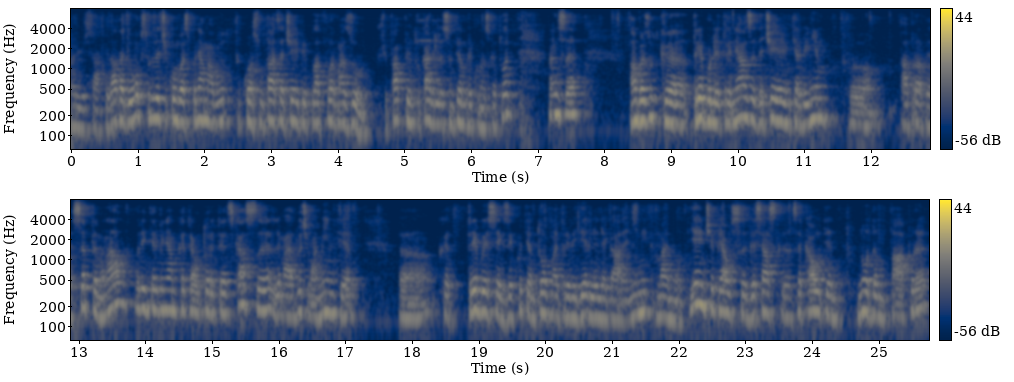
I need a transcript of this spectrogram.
înregistrat. Pe data de 18, cum vă spuneam, am avut consultația aceea pe platforma Zoom și fapt pentru care le suntem recunoscători, însă am văzut că treburile trenează, de ce intervenim uh, aproape săptămânal interveneam către autorități ca să le mai aducem aminte uh, că trebuie să execute în tocmai prevederile legale, nimic mai mult. Ei începeau să găsească, să caute nod în papură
